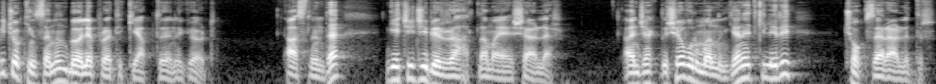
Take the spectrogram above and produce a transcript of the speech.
Birçok insanın böyle pratik yaptığını gördüm. Aslında geçici bir rahatlama yaşarlar. Ancak dışa vurmanın yan etkileri çok zararlıdır.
